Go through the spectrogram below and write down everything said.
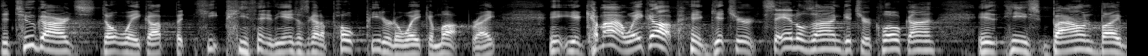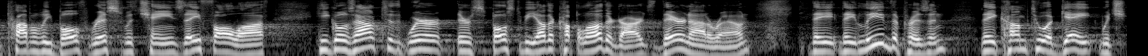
The two guards don't wake up, but he, the angel's got to poke Peter to wake him up, right? Come on, wake up. get your sandals on, get your cloak on. He's bound by probably both wrists with chains. They fall off. He goes out to where there's supposed to be other couple other guards. They're not around. They, they leave the prison. They come to a gate which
